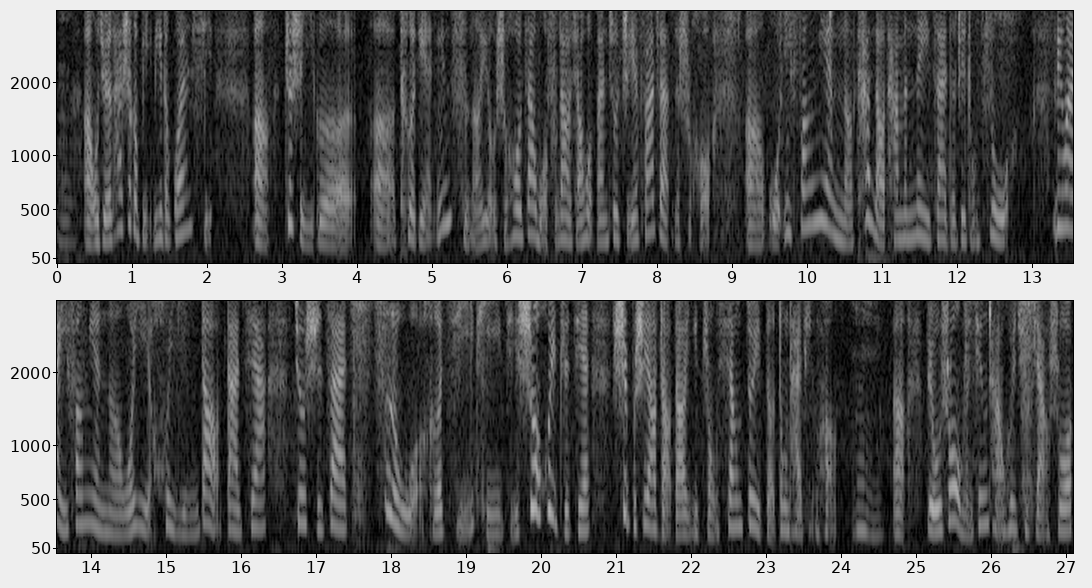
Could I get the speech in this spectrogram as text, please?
嗯啊，我觉得它是个比例的关系，啊，这是一个呃特点。因此呢，有时候在我辅导小伙伴做职业发展的时候，呃，我一方面呢看到他们内在的这种自我，另外一方面呢，我也会引导大家，就是在自我和集体以及社会之间，是不是要找到一种相对的动态平衡。嗯啊比如说，我们经常会去讲说，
